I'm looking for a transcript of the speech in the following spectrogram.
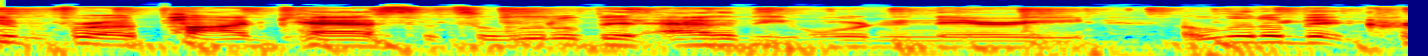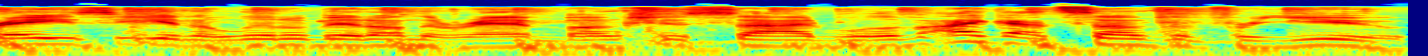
Looking for a podcast that's a little bit out of the ordinary, a little bit crazy, and a little bit on the rambunctious side, well, if I got something for you,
